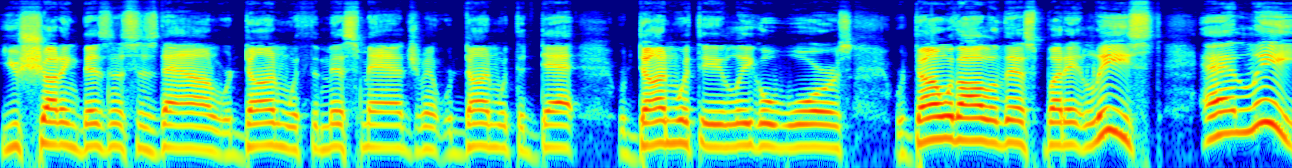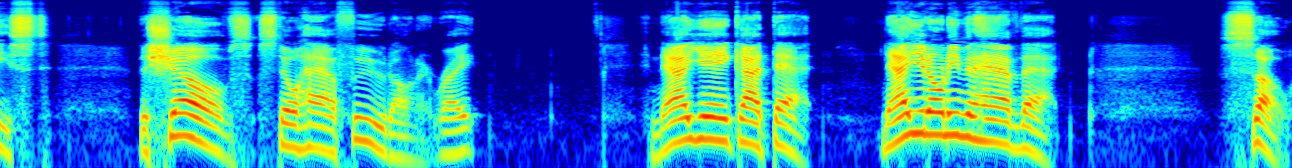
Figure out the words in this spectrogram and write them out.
you shutting businesses down. We're done with the mismanagement. We're done with the debt. We're done with the illegal wars. We're done with all of this. But at least at least the shelves still have food on it, right? And now you ain't got that. Now you don't even have that. So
